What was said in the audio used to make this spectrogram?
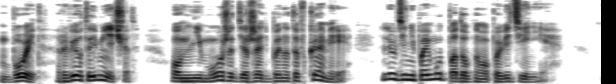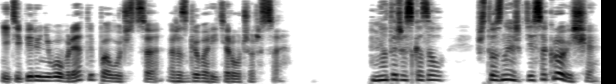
Бойд рвет и мечет. Он не может держать Беннета в камере, люди не поймут подобного поведения. И теперь у него вряд ли получится разговорить Роджерса. «Но ты же сказал, что знаешь, где сокровища?»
